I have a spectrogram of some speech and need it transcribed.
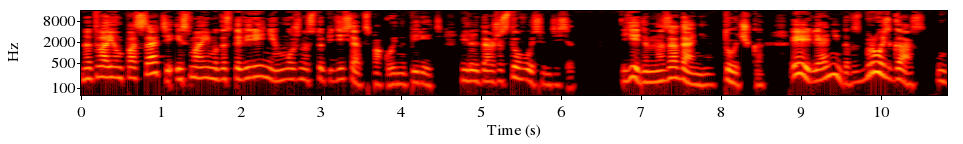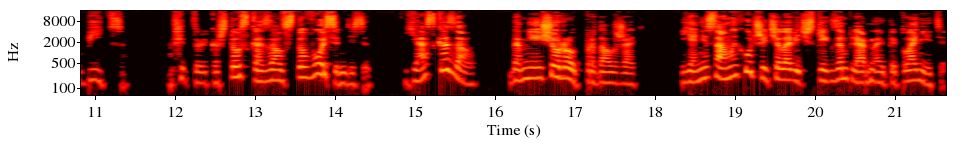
На твоем пассате и с моим удостоверением можно 150 спокойно переть, или даже 180. Едем на задание. Точка. Эй, Леонидов, сбрось газ. Убийца. Ты только что сказал 180. Я сказал. Да мне еще рот продолжать. Я не самый худший человеческий экземпляр на этой планете.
